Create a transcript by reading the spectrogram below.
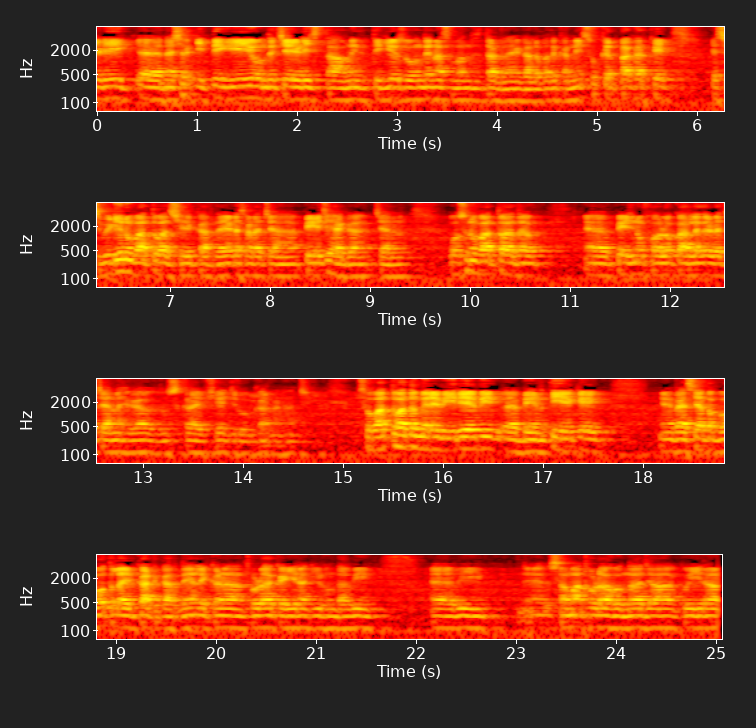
ਜਿਹੜੀ ਨਸ਼ਰ ਕੀਤੀ ਗਈ ਉਹਦੇ 'ਚ ਜਿਹੜੀ ਚੇਤਾਵਨੀ ਦਿੱਤੀ ਗਈ ਉਸ ਉਹਦੇ ਨਾਲ ਸੰਬੰਧਿਤ ਤੁਹਾਡੇ ਨਾਲ ਗੱਲਬਾਤ ਕਰਨੀ ਸੋ ਕਿਰਪਾ ਕਰਕੇ ਇਸ ਵੀਡੀਓ ਨੂੰ ਵੱਧ ਤੋਂ ਵੱਧ ਸ਼ੇਅਰ ਕਰਦਾ ਜਿਹੜਾ ਸਾਡਾ ਚੈਨਲ ਪੇਜ ਹੈਗਾ ਚੈਨਲ ਉਸ ਨੂੰ ਵੱਧ ਤੋਂ ਵੱਧ ਪੇਜ ਨੂੰ ਫੋਲੋ ਕਰ ਲਿਆ ਤੇ ਜਿਹੜਾ ਚੈਨਲ ਹੈਗਾ ਉਸ ਨੂੰ ਸਬਸਕ੍ਰਾਈਬ ਸ਼ੇਅਰ ਜ਼ਰੂਰ ਕਰ ਲੈਣਾ। ਜੀ ਸੋ ਵੱਧ ਤੋਂ ਵੱਧ ਮੇਰੇ ਵੀਰ ਇਹ ਵੀ ਬੇਨਤੀ ਹੈ ਕਿ ਵੈਸੇ ਆਪਾਂ ਬਹੁਤ ਲਾਈਵ ਘੱਟ ਕਰਦੇ ਹਾਂ ਲੇਕਿਨ ਥੋੜਾ ਕਈ ਨਾ ਕੀ ਹੁੰਦਾ ਵੀ ਵੀ ਸਮਾਂ ਥੋੜਾ ਹੁੰਦਾ ਜਾਂ ਕੋਈ ਨਾ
